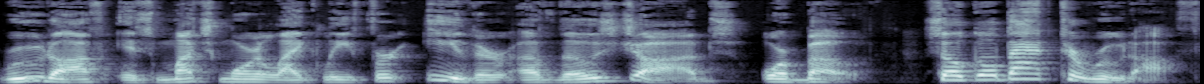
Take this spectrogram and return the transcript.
Rudolph is much more likely for either of those jobs or both. So go back to Rudolph.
